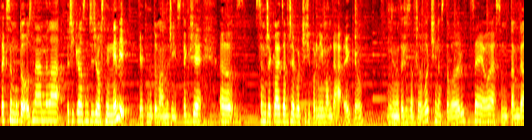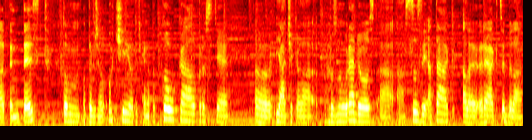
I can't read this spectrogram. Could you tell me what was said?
tak jsem mu to oznámila, říkala jsem si, že vlastně nevím, jak mu to mám říct, takže jsem řekla, ať zavře oči, že pro něj mám dárek, jo. No, takže zavřel oči, nastavil ruce, jo, já jsem mu tam dala ten test, tom otevřel oči, jo, teďka na to koukal, prostě uh, já čekala hroznou radost a, a slzy a tak, ale reakce byla,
